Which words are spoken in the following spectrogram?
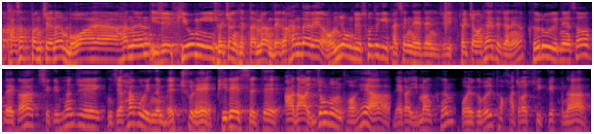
다섯 번째는 모아야 하는 이제 비용이 결정이 됐다면 내가 한 달에 어느 정도의 소득이 발생해야 되는지 결정을 해야 되잖아요. 그로 인해서 내가 지금 현재 이제 하고 있는 매출에 비례했을 때 아 나 이 정도는 더 해야 내가 이만큼 월급을 더 가져갈 수 있겠구나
